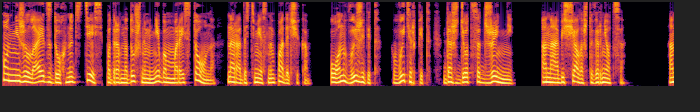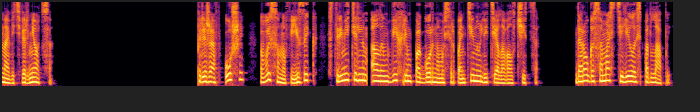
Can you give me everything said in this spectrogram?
Он не желает сдохнуть здесь, под равнодушным небом Морейстоуна, на радость местным падальщикам. Он выживет, вытерпит, дождется Дженни. Она обещала, что вернется. Она ведь вернется. Прижав уши, высунув язык, стремительным алым вихрем по горному серпантину летела волчица. Дорога сама стелилась под лапой,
